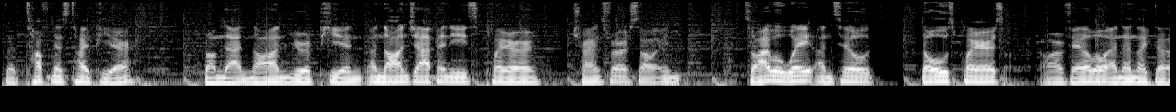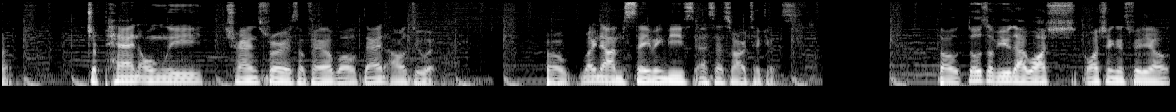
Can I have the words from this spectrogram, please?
the toughness type Pierre, from that non-European, a uh, non-Japanese player transfer. So in, so I will wait until those players are available, and then like the Japan only transfer is available, then I'll do it. So right now I'm saving these SSR tickets. So those of you that watch watching this video,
